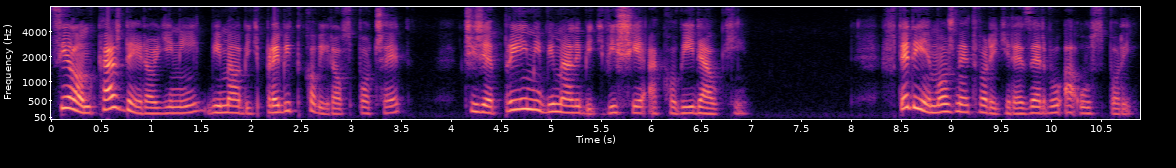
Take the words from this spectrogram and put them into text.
Cieľom každej rodiny by mal byť prebytkový rozpočet, čiže príjmy by mali byť vyššie ako výdavky. Vtedy je možné tvoriť rezervu a úspory.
